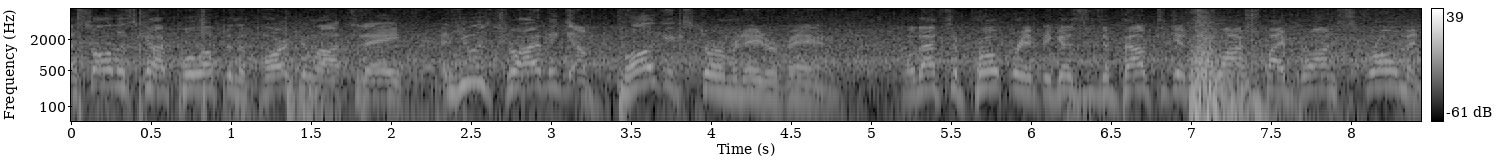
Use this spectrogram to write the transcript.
I saw this guy pull up in the parking lot today, and he was driving a bug exterminator van. Well, that's appropriate because he's about to get squashed by Braun Strowman.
